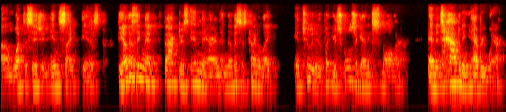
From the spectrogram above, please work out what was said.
um, what DecisionInsite is. The other thing that factors in there, and, and now this is kind of like intuitive, but your schools are getting smaller and it's happening everywhere.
